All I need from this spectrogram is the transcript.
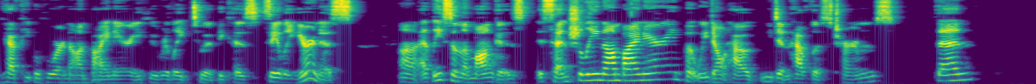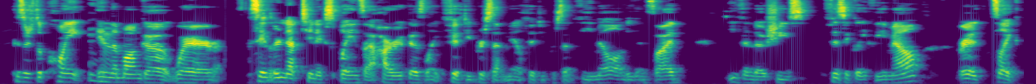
you have people who are non-binary who relate to it because Sailor Uranus, uh, at least in the manga, is essentially non-binary, but we don't have we didn't have those terms then because there's a point mm-hmm. in the manga where Sailor Neptune explains that Haruka is like 50% male, 50% female on the inside, even though she's physically female. Or it's like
